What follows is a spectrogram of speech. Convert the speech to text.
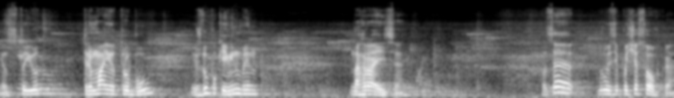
Я стою, тримаю трубу і жду, поки він, блін, награється. Оце, друзі, почасовка.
